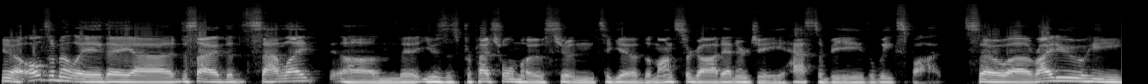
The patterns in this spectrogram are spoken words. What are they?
you know, ultimately they uh, decide that the satellite um, that uses perpetual motion to give the monster god energy has to be the weak spot. So uh, Raidou he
